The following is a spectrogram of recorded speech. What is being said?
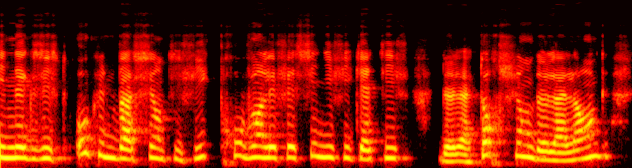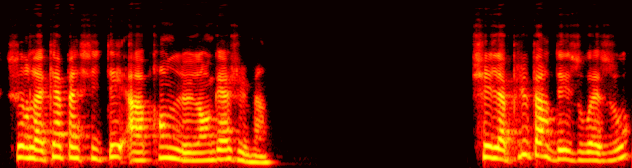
Il n'existe aucune base scientifique prouvant l'effet significatif de la torsion de la langue sur la capacité à apprendre le langage humain. Chez la plupart des oiseaux,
